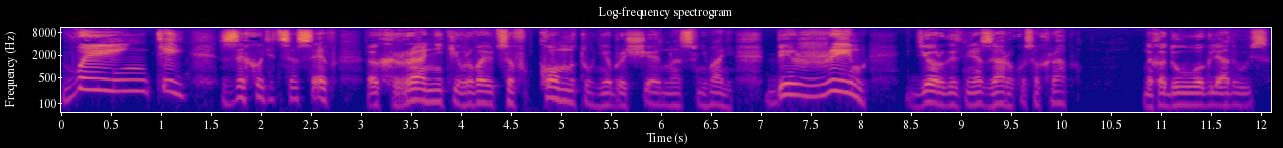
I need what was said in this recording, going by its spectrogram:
«Выньте!» — заходит Сосеф. Охранники врываются в комнату, не обращая на нас внимания. «Бежим!» — дергает меня за руку Сохраб. На ходу оглядываюсь.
